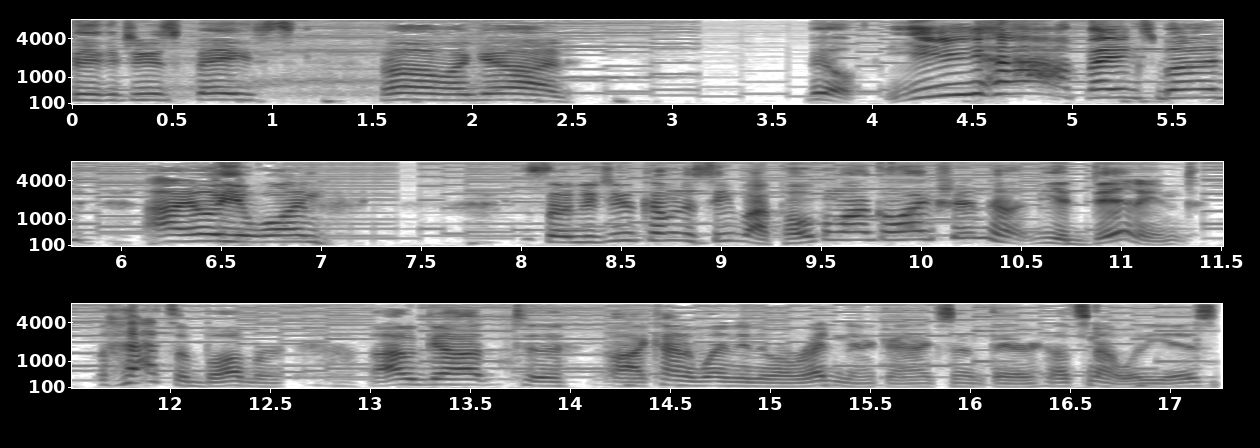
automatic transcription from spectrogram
Pikachu's face! Oh my god! Bill, yeehaw! Thanks, bud! I owe you one! So, did you come to see my Pokemon collection? Uh, you didn't? That's a bummer. I've got to. Oh, I kind of went into a redneck accent there. That's not what he is.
